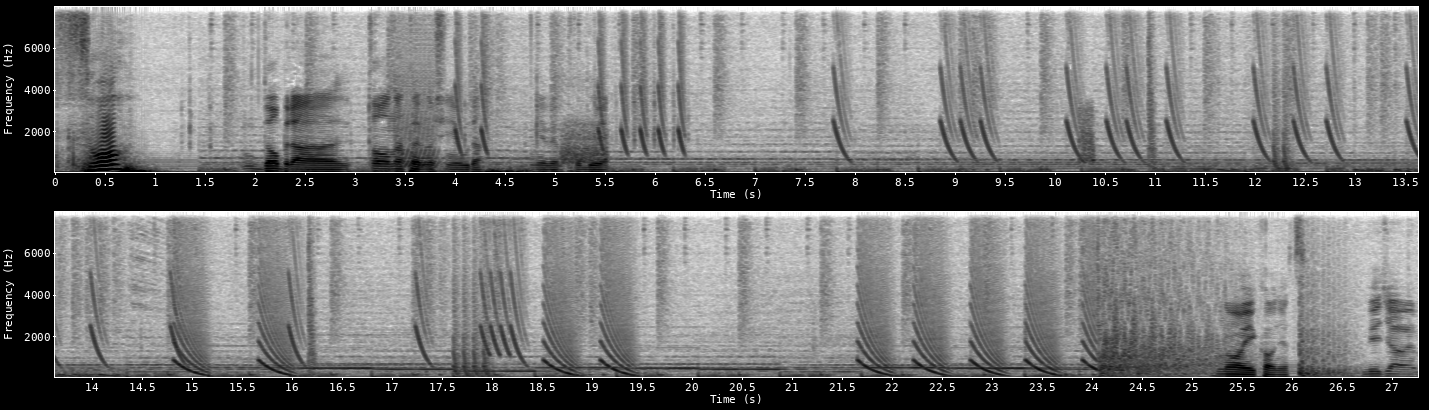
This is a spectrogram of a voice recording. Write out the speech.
Co? Dobra, to na pewno się nie uda. Nie wiem, próbuję. No i koniec. Wiedziałem.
